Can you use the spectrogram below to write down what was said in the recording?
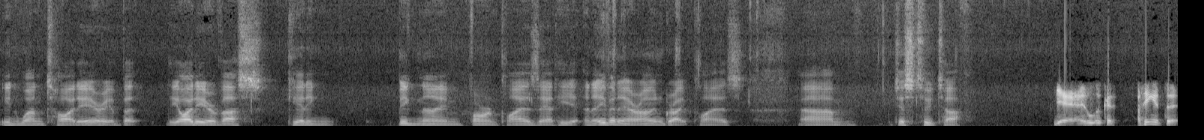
in one tight area. But the idea of us getting big name foreign players out here, and even our own great players, um, just too tough. Yeah, look, I think it's a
